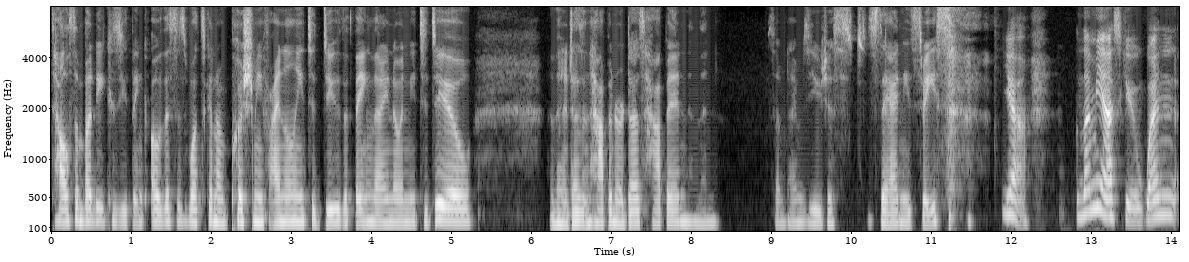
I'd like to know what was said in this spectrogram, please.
tell somebody because you think, oh, this is what's going to push me finally to do the thing that I know I need to do. And then it doesn't happen or does happen. And then sometimes you just say, I need space. Yeah. Let me ask you when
